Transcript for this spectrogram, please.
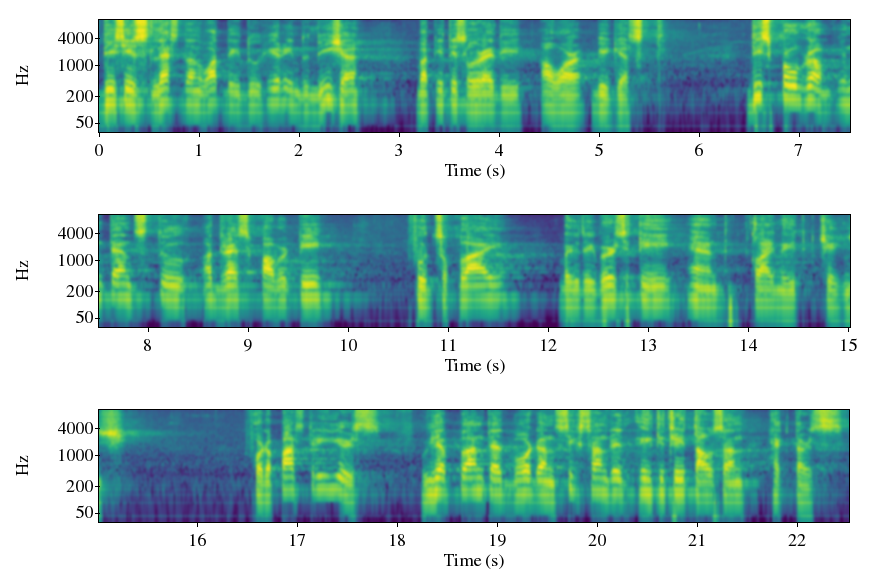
This is less than what they do here in Indonesia, but it is already our biggest. This program intends to address poverty, food supply, biodiversity, and climate change. For the past three years, we have planted more than 683,000 hectares.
